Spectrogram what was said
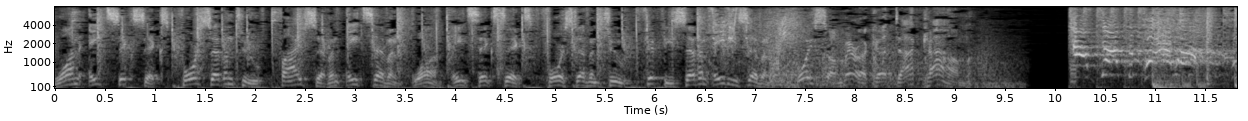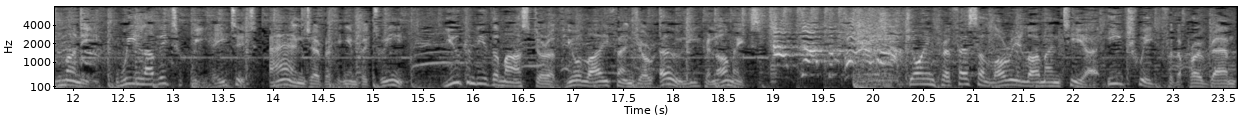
1 866 472 5787. 1 866 472 5787. VoiceAmerica.com. Money. We love it, we hate it, and everything in between. You can be the master of your life and your own economics. Join Professor Laurie Lamantia each week for the program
